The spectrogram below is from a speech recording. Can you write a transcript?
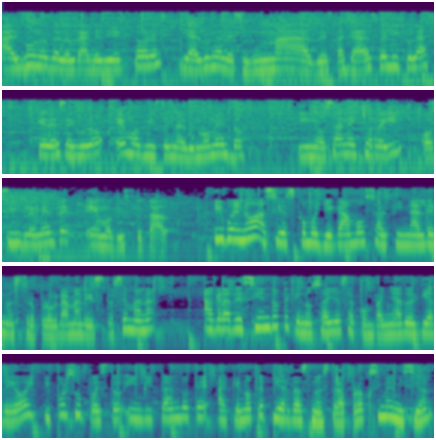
algunos de los grandes directores y algunas de sus más destacadas películas que de seguro hemos visto en algún momento y nos han hecho reír o simplemente hemos disfrutado. Y bueno, así es como llegamos al final de nuestro programa de esta semana, agradeciéndote que nos hayas acompañado el día de hoy y por supuesto invitándote a que no te pierdas nuestra próxima emisión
